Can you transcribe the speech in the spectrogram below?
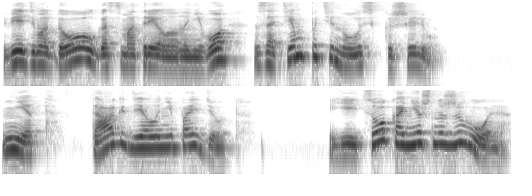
Ведьма долго смотрела на него, затем потянулась к кошелю. Нет, так дело не пойдет. Яйцо, конечно, живое,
